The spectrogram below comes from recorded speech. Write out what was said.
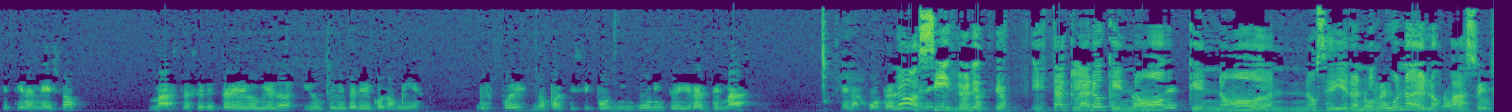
que tienen ellos, más la secretaria de gobierno y un secretario de economía. Después no participó ningún integrante más en la Junta de No, sí, Lore, está claro que no que no no se dieron no ninguno de los no pasos.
